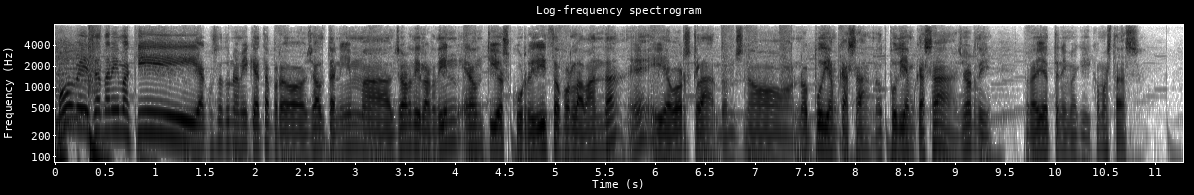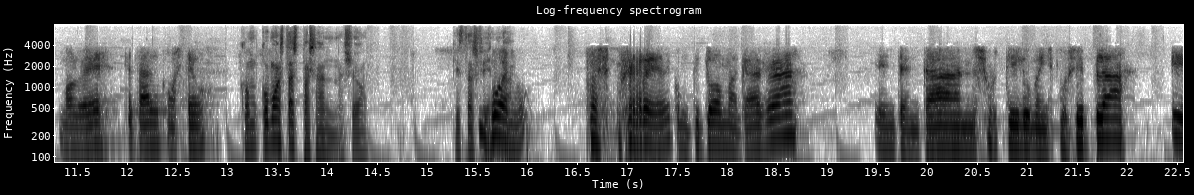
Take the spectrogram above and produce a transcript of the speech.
Molt bé, ja tenim aquí, ha costat una miqueta, però ja el tenim, el Jordi Lardín, era un tio escorridizo per la banda, eh? i llavors, clar, doncs no, no el podíem caçar, no et podíem caçar, Jordi, però ja et tenim aquí. Com estàs? Molt bé, què tal, com esteu? Com, com ho estàs passant, això? Què estàs fent? Bueno, pues res, com tothom a casa, intentant sortir el menys possible i,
